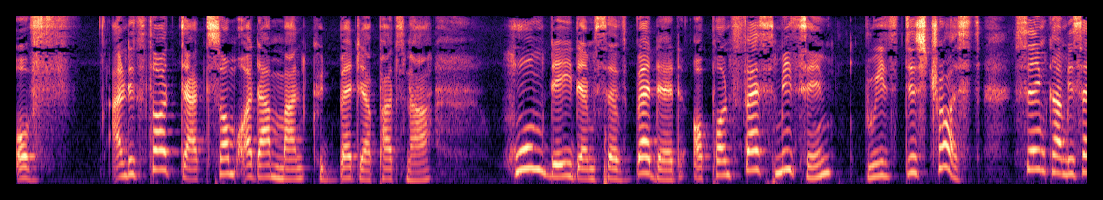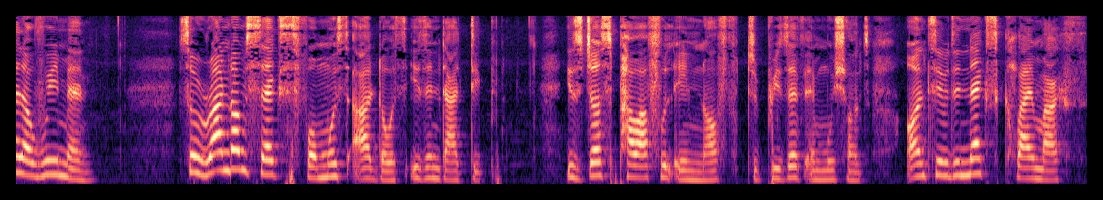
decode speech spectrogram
of and the thought that some other man could bed their partner, whom they themselves bedded upon first meeting, breeds distrust. Same can be said of women. So, random sex for most adults isn't that deep. It's just powerful enough to preserve emotions until the next climax.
